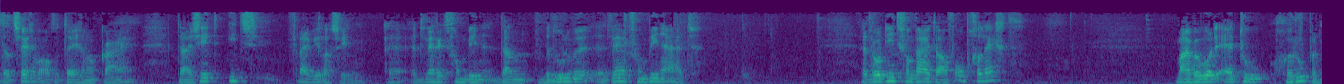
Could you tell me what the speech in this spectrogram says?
dat zeggen we altijd tegen elkaar. Daar zit iets vrijwilligs in. Uh, het werkt van binnen, dan bedoelen we, het werkt van binnenuit. Het wordt niet van buitenaf opgelegd. Maar we worden ertoe geroepen.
